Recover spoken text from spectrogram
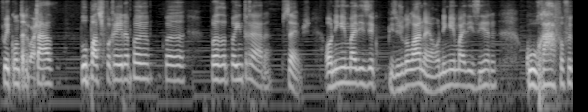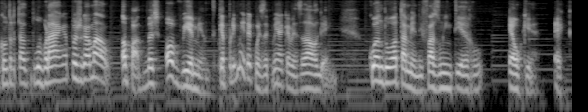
foi contratado pelo Passos Ferreira para, para, para, para enterrar, percebes? Ou ninguém vai dizer que o Pizzi jogou lá, não. Ou ninguém vai dizer que o Rafa foi contratado pelo Braga para jogar mal. Opa, mas obviamente que a primeira coisa que vem à cabeça de alguém quando o Otamendi faz um enterro é o quê? É que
